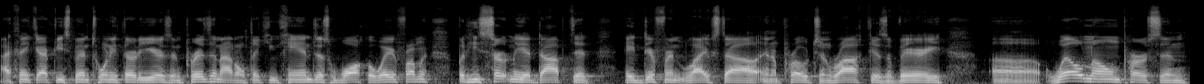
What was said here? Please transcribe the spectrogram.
I think after you spend 20, 30 years in prison, I don't think you can just walk away from it. But he certainly adopted a different lifestyle and approach. And Rock is a very uh, well known person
